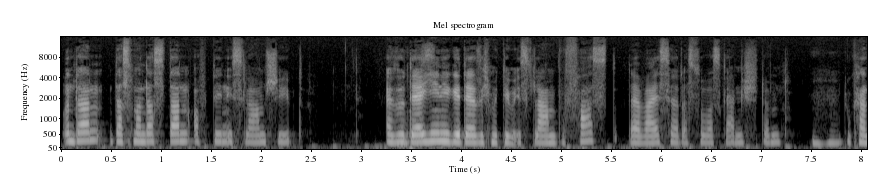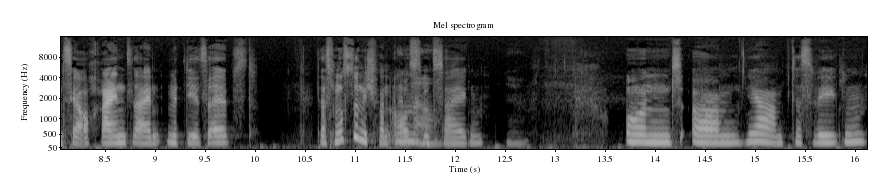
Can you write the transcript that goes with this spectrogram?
Und dann, dass man das dann auf den Islam schiebt. Also derjenige, der sich mit dem Islam befasst, der weiß ja, dass sowas gar nicht stimmt. Mhm. Du kannst ja auch rein sein mit dir selbst. Das musst du nicht von Genau. außen zeigen. Ja. Und ähm, ja, deswegen,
